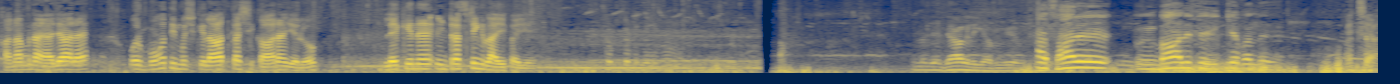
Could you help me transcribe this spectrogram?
खाना बनाया जा रहा है और बहुत ही मुश्किल का शिकार हैं ये लोग। लेकिन इंटरेस्टिंग लाइफ है ये। सारे बाल से इक्के बंदे अच्छा।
